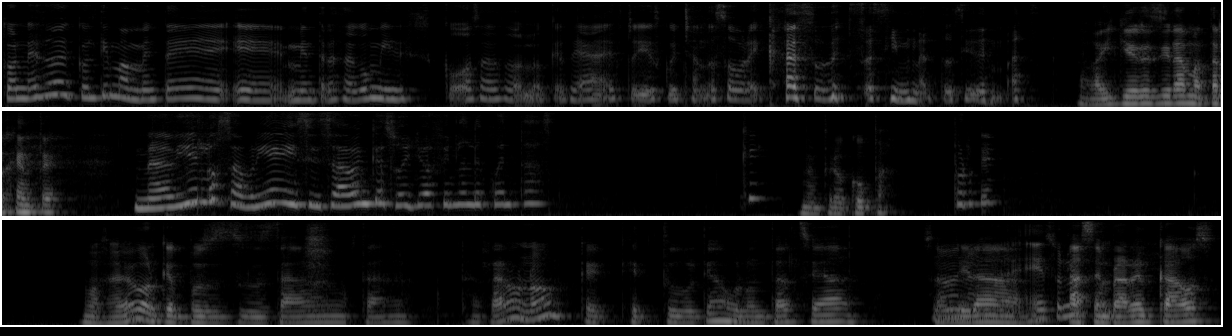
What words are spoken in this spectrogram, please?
con eso de que últimamente, eh, mientras hago mis cosas o lo que sea, estoy escuchando sobre casos de asesinatos y demás. Ahí quieres ir a matar gente. Nadie lo sabría y si saben que soy yo a final de cuentas, ¿qué? Me preocupa. ¿Por qué? No sé, porque pues está, está, está raro, ¿no? Que, que tu última voluntad sea salir no, no, a, es una a sembrar el caos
